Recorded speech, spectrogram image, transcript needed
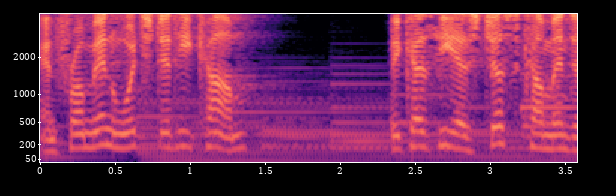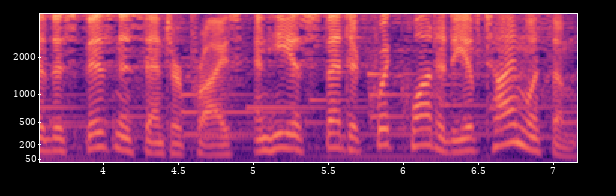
and from in which did he come? Because he has just come into this business enterprise and he has spent a quick quantity of time with them.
